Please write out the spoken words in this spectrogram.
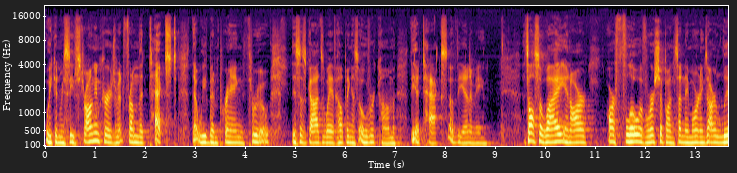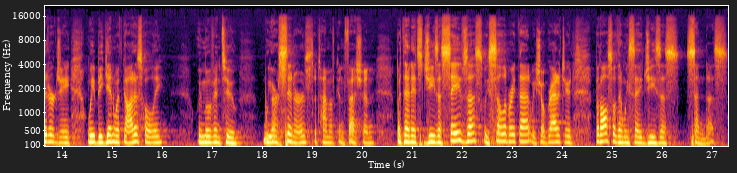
We can receive strong encouragement from the text that we've been praying through. This is God's way of helping us overcome the attacks of the enemy. It's also why in our our flow of worship on Sunday mornings, our liturgy, we begin with God is holy. We move into we are sinners, the time of confession. But then it's Jesus saves us. We celebrate that. We show gratitude. But also then we say, Jesus, send us.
